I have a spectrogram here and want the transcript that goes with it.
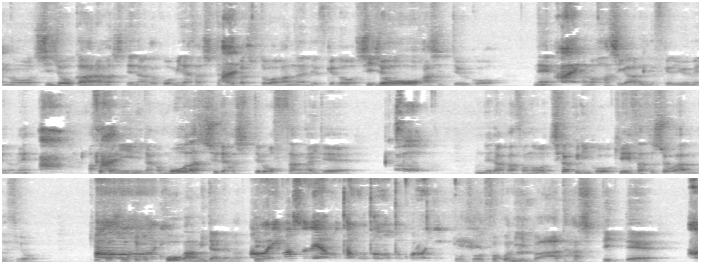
い。あの四条河原町ってなんかこう皆さん知ってはるかちょっとわかんないですけど、四条大橋っていうこうね、はい。あの橋があるんですけど有名なね。うん。あそこはい、になんか猛ダッシュで走ってるおっさんがいてでなんかその近くにこう警察署があるんですよ。警察署っていうか交番みたいなのがあうああってりますね。あのたもとのところに。そうそうそこにバーって走っていっては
